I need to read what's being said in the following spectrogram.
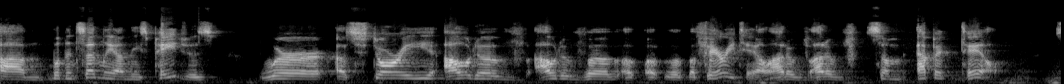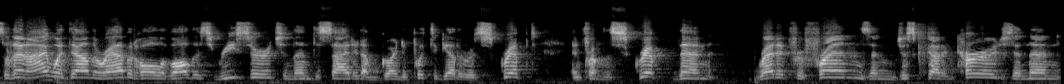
Um, well, then suddenly on these pages were a story out of out of uh, a, a, a fairy tale, out of out of some epic tale. So then I went down the rabbit hole of all this research, and then decided I'm going to put together a script. And from the script, then read it for friends, and just got encouraged, and then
